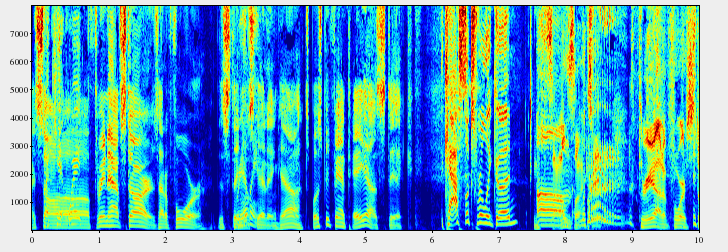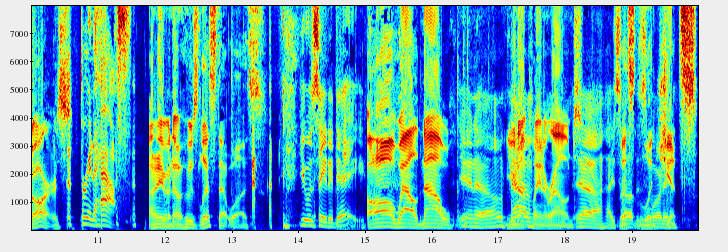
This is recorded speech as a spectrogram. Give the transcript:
I saw I can't wait. three and a half stars out of four. This thing is getting. Yeah, it's supposed to be fantastic. The cast looks really good. It um, sounds like it. three out of four stars. Three and a half. I don't even know whose list that was. USA Today. Oh well, now You know, you're now- not playing around. Yeah, I saw That's it this morning. legit.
